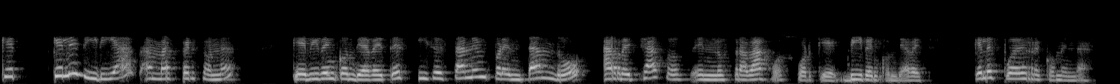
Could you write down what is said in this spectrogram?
¿qué, ¿qué le dirías a más personas que viven con diabetes y se están enfrentando a rechazos en los trabajos porque viven con diabetes? ¿Qué les puedes recomendar?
